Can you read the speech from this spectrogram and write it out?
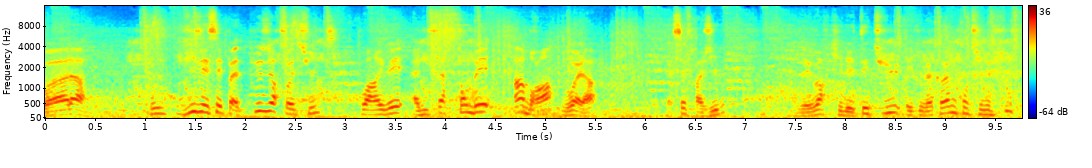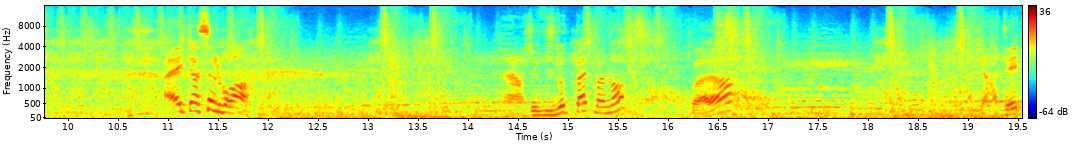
Voilà. Faut viser ses pattes plusieurs fois de suite pour arriver à lui faire tomber un bras. Voilà. C'est assez fragile. Vous allez voir qu'il est têtu et qu'il va quand même continuer. Avec un seul bras. Alors, je vise l'autre patte maintenant. Voilà. J'ai raté.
